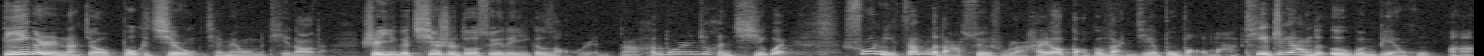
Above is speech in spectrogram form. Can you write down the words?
第一个人呢叫伯克奇荣，前面我们提到的。是一个七十多岁的一个老人啊，很多人就很奇怪，说你这么大岁数了，还要搞个晚节不保吗？替这样的恶棍辩护啊？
